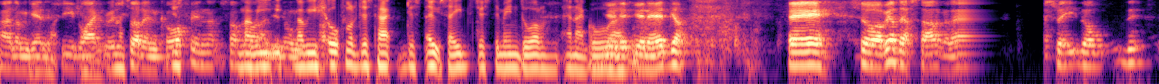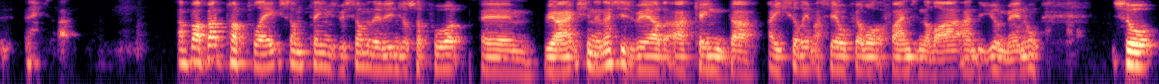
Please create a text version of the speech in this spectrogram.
Adam, get the free black rooster and coffee and that stuff? My like wee, you know? my wee chauffeur just ha- just outside, just the main door, and I go. You, and- you and Edgar. Uh, so where do I start with this? Right, though, the, I'm a bit perplexed sometimes with some of the Rangers support um, reaction, and this is where I kind of isolate myself. A lot of fans in the la and the you're mental. So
